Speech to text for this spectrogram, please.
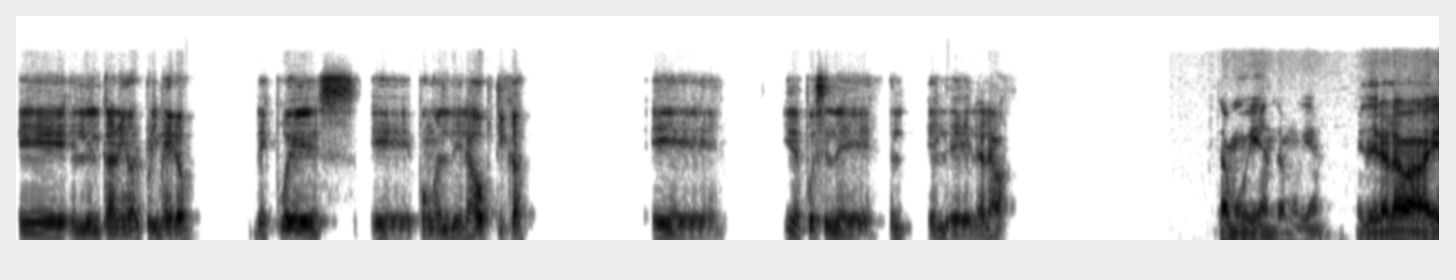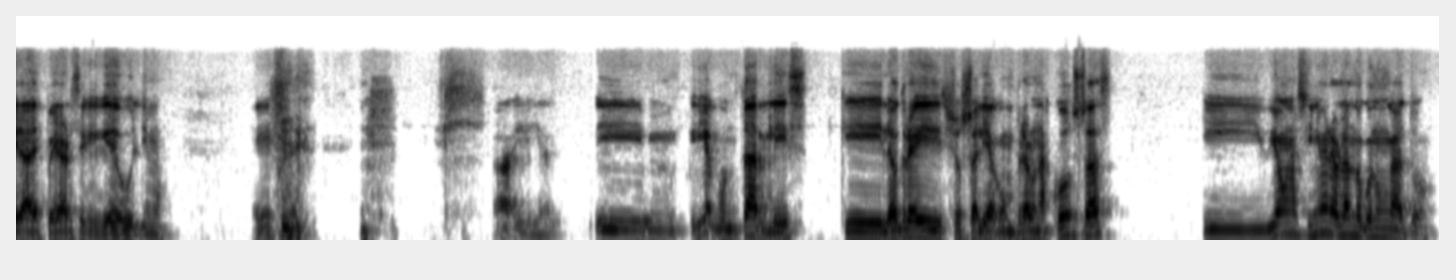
eh, el del caníbal primero, después eh, pongo el de la óptica eh, y después el de, el de la lava. Está muy bien, está muy bien. El de la lava era de esperarse que quede último. Eh, ay, ay, ay. Mm, quería contarles que la otra vez yo salí a comprar unas cosas y vi a una señora hablando con un gato.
